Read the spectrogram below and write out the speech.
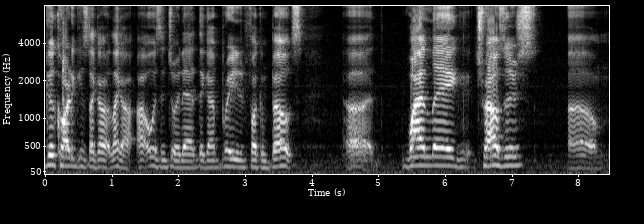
good cardigans. Like I like I, I always enjoy that. They got braided fucking belts, uh, wide leg trousers. Um,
